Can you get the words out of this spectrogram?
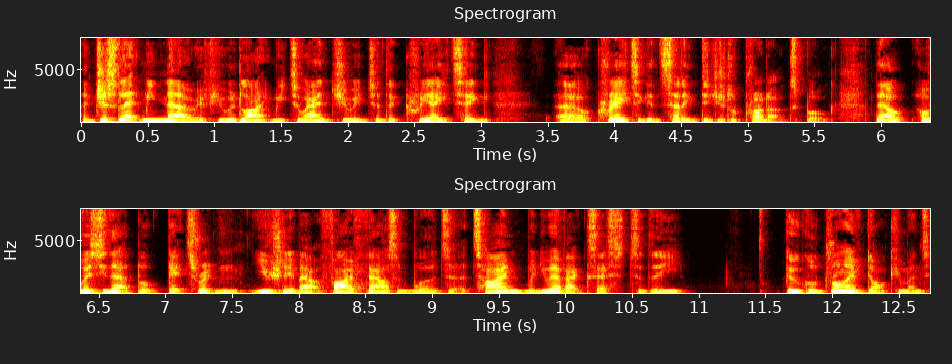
and just let me know if you would like me to add you into the creating uh, creating and selling digital products book. Now, obviously that book gets written usually about 5,000 words at a time. When you have access to the Google Drive document,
